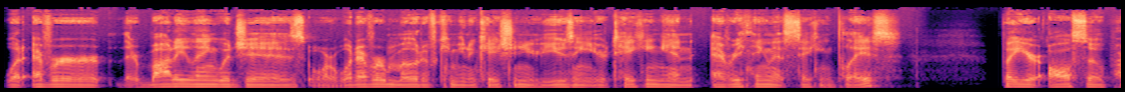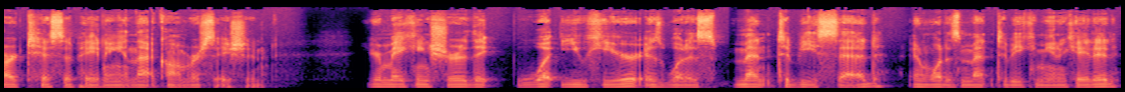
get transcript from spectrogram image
whatever their body language is or whatever mode of communication you're using, you're taking in everything that's taking place, but you're also participating in that conversation you're making sure that what you hear is what is meant to be said and what is meant to be communicated.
